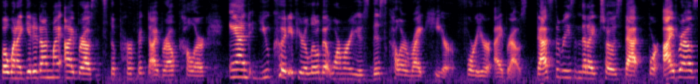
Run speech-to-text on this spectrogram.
but when I get it on my eyebrows it's the perfect eyebrow color and you could if you're a little bit warmer use this color right here for your eyebrows. That's the reason that I chose that for eyebrows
